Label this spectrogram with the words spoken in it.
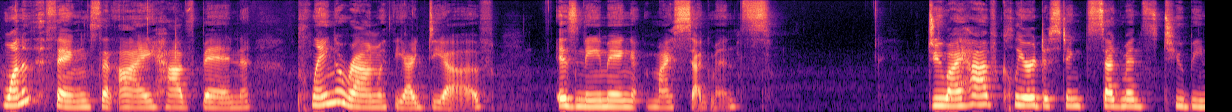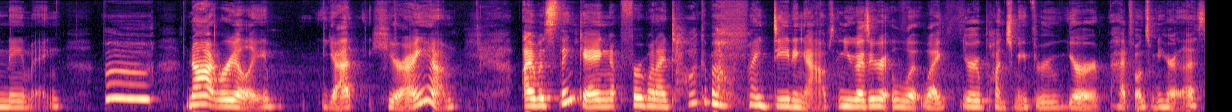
One of the things that I have been playing around with the idea of is naming my segments. Do I have clear, distinct segments to be naming? Mm, not really. Yet, here I am. I was thinking for when I talk about my dating apps, and you guys are like, you're gonna punch me through your headphones when you hear this.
